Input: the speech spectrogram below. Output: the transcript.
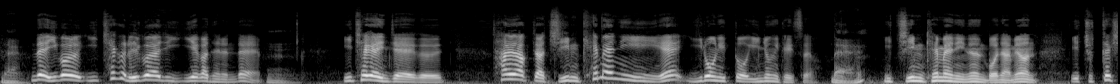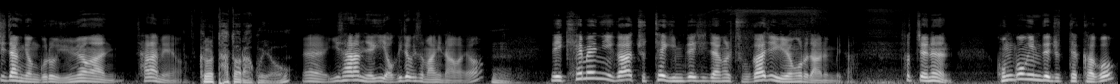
네. 근데 이걸 이 책을 읽어야지 이해가 되는데 음. 이 책에 이제 그 사회학자 짐 캐메니의 이론이 또 인용이 돼 있어요. 네. 이짐 캐메니는 뭐냐면 이 주택 시장 연구로 유명한 사람이에요. 그렇다더라고요. 예, 이 사람 얘기 여기저기서 많이 나와요. 음. 근데 이 캐메니가 주택 임대 시장을 두 가지 유형으로 나눕니다. 첫째는 공공 임대 주택하고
